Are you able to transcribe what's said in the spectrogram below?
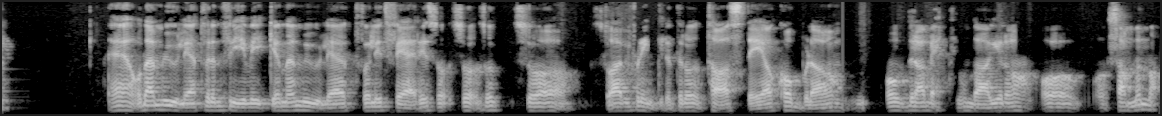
uh, og det er mulighet for en friviken, det er mulighet for litt ferie, så, så, så, så er vi flinkere til å ta av sted og koble og, og dra vekk noen dager og, og, og sammen. da.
